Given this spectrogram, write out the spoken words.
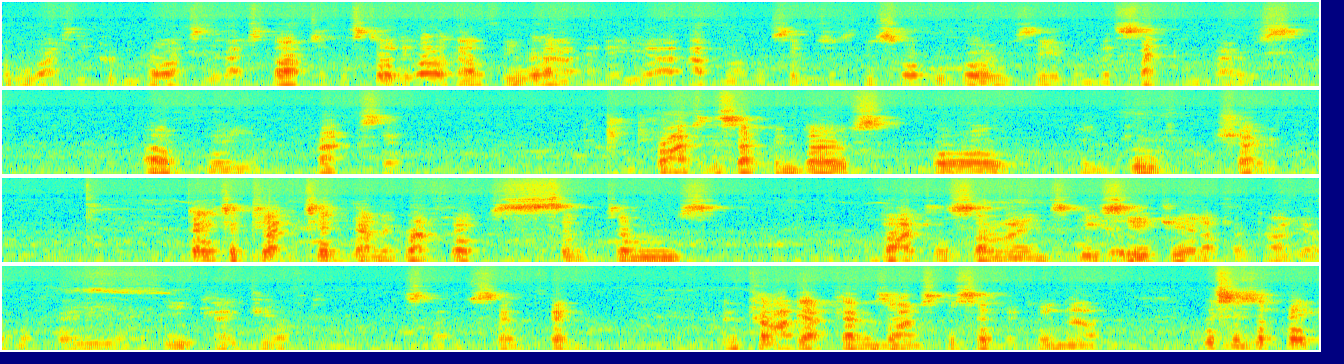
Otherwise, they couldn't go on to the next part of the study, or healthy without any uh, abnormal symptoms before receiving the second dose of the vaccine. Prior to the second dose, all in good shape. Data collected, demographics, symptoms, vital signs, ECG, electrocardiography, EKG, often the same thing, and cardiac enzyme specifically. Now, this is a big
